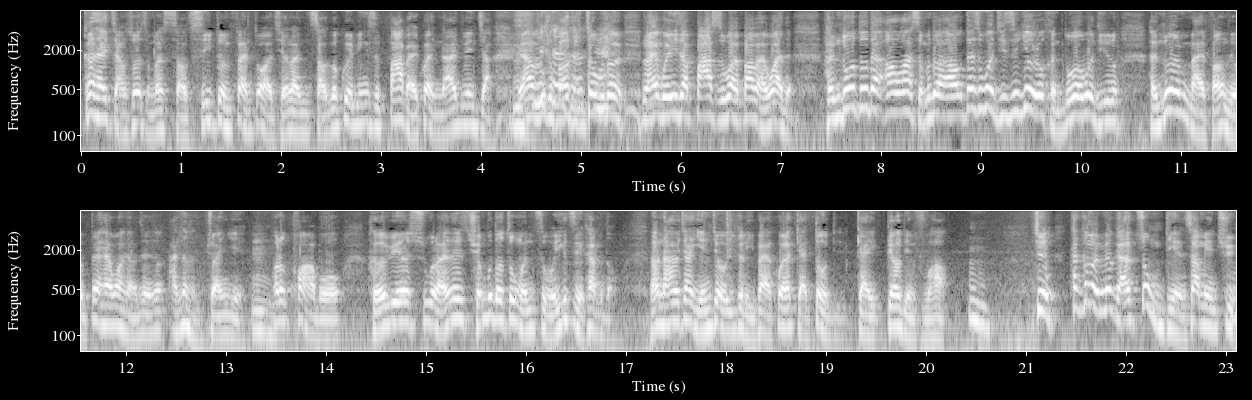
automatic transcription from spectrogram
刚才讲说什么少吃一顿饭多少钱了？你少个贵宾是八百块，你拿来这边讲，然后那个房子动不动来回一下八十万八百万的，很多都在凹啊，什么都在凹。但是问题是又有很多。问题就是说，很多人买房子有被害妄想症，说啊，那很专业，他都跨博合约书来，那全部都中文字，我一个字也看不懂。然后拿回家研究一个礼拜，过来改逗点、改标点符号，嗯，就他根本没有改到重点上面去。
